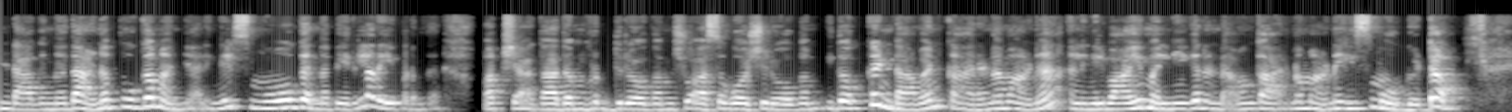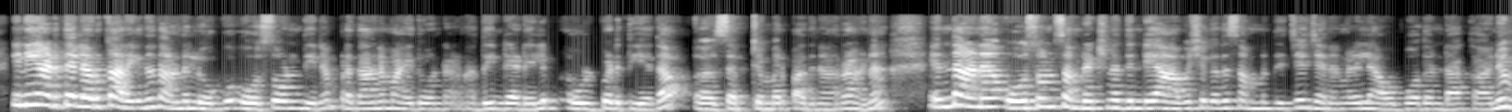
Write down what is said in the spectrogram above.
ഉണ്ടാകുന്നതാണ് പുകമഞ്ഞ് അല്ലെങ്കിൽ സ്മോഗ് എന്ന പേരിൽ അറിയപ്പെടുന്നത്. പക്ഷാഘാതം ഹൃദ്രോഗം ശ്വാസകോശ രോഗം ഇതൊക്കെ ഉണ്ടാവാൻ കാരണമാണ് അല്ലെങ്കിൽ വായു മലിനീകരണം ഉണ്ടാവാൻ കാരണമാണ് ഈ സ്മോഗ് കേട്ടോ ഇനി അടുത്ത എല്ലാവർക്കും അറിയുന്നതാണ് ലോക ഓസോൺ ദിനം. പ്രധാനമായതുകൊണ്ടാണ് അതിന്റെ ഇടയിൽ ഉൾപ്പെടുത്തിയത് സെപ്റ്റംബർ പതിനാറാണ്. എന്താണ് ഓസോൺ സംരക്ഷണത്തിന്റെ ആവശ്യകത സംബന്ധിച്ച് ജനങ്ങളിൽ അവബോധം ഉണ്ടാക്കാനും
